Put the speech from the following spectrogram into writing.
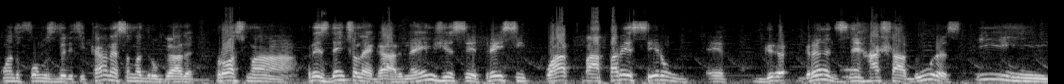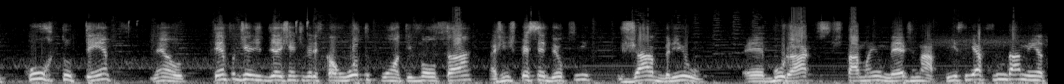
quando fomos verificar nessa madrugada, próxima a Presidente Olegário, na MGC 354, apareceram é, gr grandes né, rachaduras e em curto tempo, né, o tempo de, de, a gente verificar um outro ponto e voltar, a gente percebeu que já abriu é, buracos de tamanho médio na pista e afundamento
